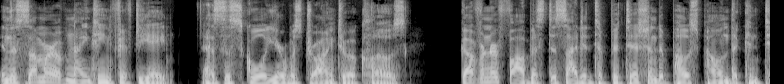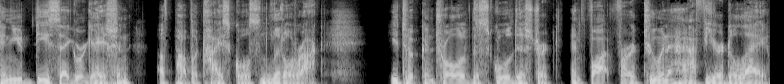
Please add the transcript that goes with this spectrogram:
In the summer of 1958, as the school year was drawing to a close, Governor Faubus decided to petition to postpone the continued desegregation of public high schools in Little Rock. He took control of the school district and fought for a two and a half year delay,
